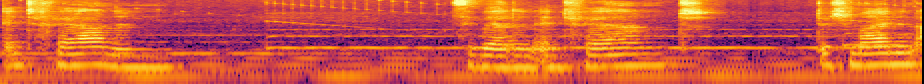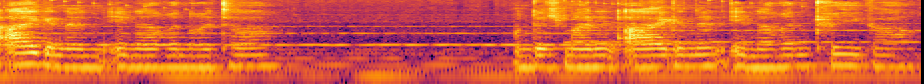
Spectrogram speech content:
entfernen. Sie werden entfernt durch meinen eigenen inneren Ritter und durch meinen eigenen inneren Krieger.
